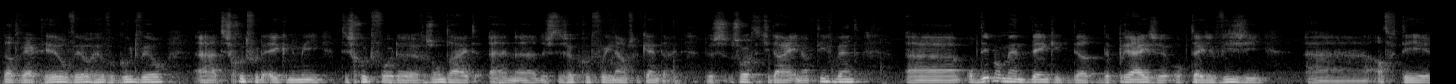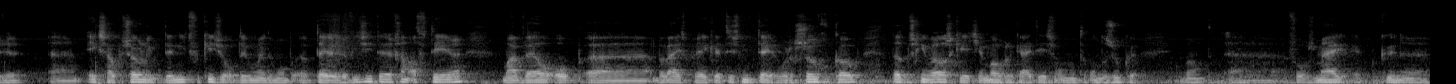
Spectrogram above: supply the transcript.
Dat werkt heel veel, heel veel goodwill. het is goed voor de economie, het is goed voor de gezondheid en dus het is ook goed voor je naamsbekendheid. Dus zorg dat je daarin actief bent. Op dit moment denk ik dat de prijzen op televisie adverteren. Uh, ik zou persoonlijk er niet voor kiezen op dit moment om op, televisie te gaan adverteren. Maar wel op, bij wijze van spreken, het is nu tegenwoordig zo goedkoop dat het misschien wel eens een keertje een mogelijkheid is om het te onderzoeken. Want volgens mij kunnen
